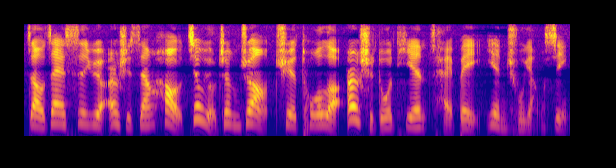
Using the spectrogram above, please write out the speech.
早在四月二十三号就有症状，却拖了二十多天才被验出阳性。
